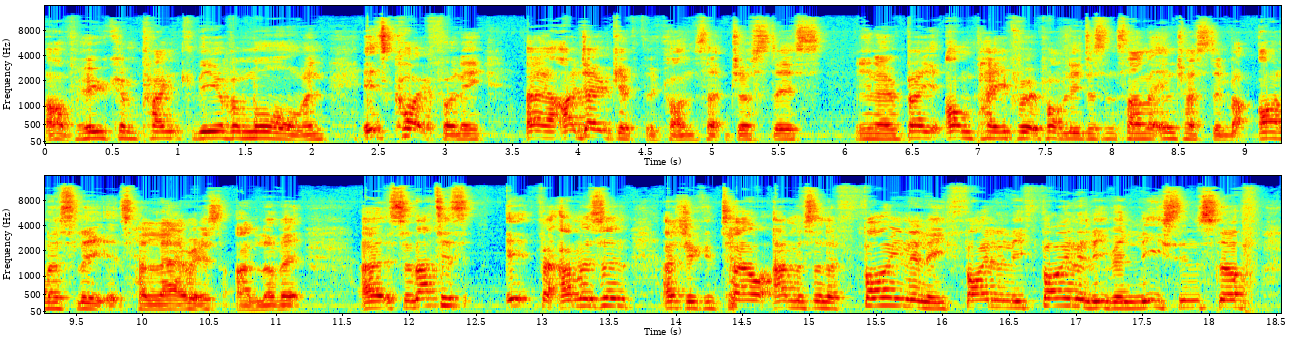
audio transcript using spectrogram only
of who can prank the other more and it's quite funny. Uh, I don't give the concept justice. You know, on paper it probably doesn't sound that interesting, but honestly it's hilarious. I love it. Uh, so that is it for Amazon. As you can tell, Amazon are finally, finally, finally releasing stuff.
